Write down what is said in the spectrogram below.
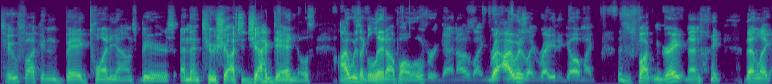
two fucking big twenty ounce beers and then two shots of Jack Daniels. I was like lit up all over again. I was like re- I was like ready to go. I'm like this is fucking great. And then like then like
